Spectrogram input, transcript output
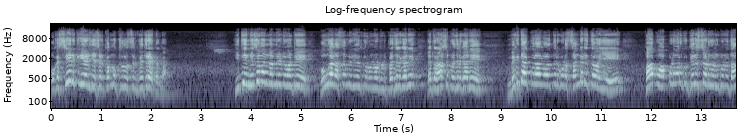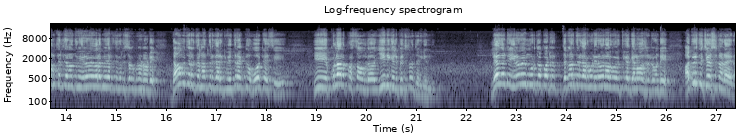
ఒక సీన్ క్రియేట్ చేశాడు కమ్మ వ్యతిరేకంగా. ఇది నిజమని నమ్మినటువంటి ఒంగోలు అసెంబ్లీ నియోజకవర్గం ఉన్నటువంటి ప్రజలు కానీ లేదా రాష్ట్ర ప్రజలు కానీ మిగతా కులాలందరూ కూడా సంఘటితం అయ్యి పాపం అప్పటి వరకు గెలుస్తాడు అనుకున్న దామచర జనార్దన్ ఇరవై వేల మీద గెలుస్తాడు అనుకున్నటువంటి దామచల జనార్దన్ గారికి వ్యతిరేకంగా ఓటేసి ఈ కులాల ప్రస్తావనలో ఈయన గెలిపించడం జరిగింది. లేదంటే ఇరవై మూడుతో పాటు జనార్దన్ గారు కూడా ఇరవై నాలుగో వ్యక్తిగా గెలవాల్సినటువంటి అభివృద్ధి చేస్తున్నాడు ఆయన.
